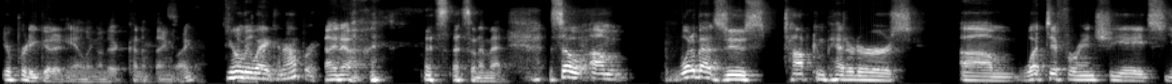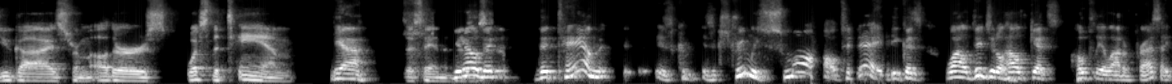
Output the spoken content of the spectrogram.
you're pretty good at handling on that kind of thing, right? It's the only I mean, way I can operate. I know. that's that's what I meant. So, um, what about Zus? Top competitors. Um, what differentiates you guys from others? What's the TAM? Yeah, the you know that the TAM is is extremely small today because while digital health gets hopefully a lot of press, I,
